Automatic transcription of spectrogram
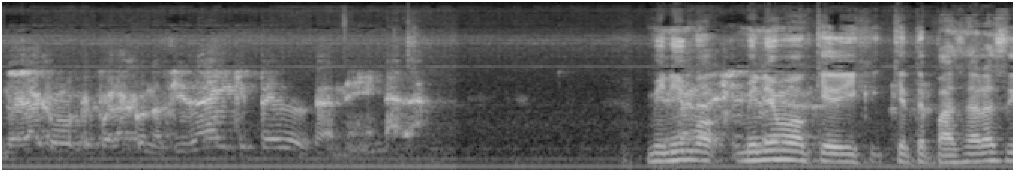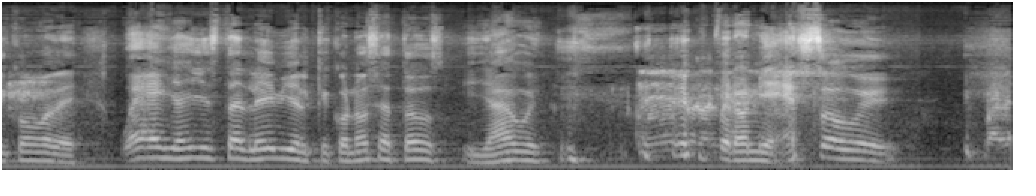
No era como que fuera conocida, ay, qué pedo, o sea, ni nada. Mínimo, mínimo que, que te pasara así como de, güey, ahí está Levi, el que conoce a todos. Y ya, güey. pero, ni eso, güey. Vale,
